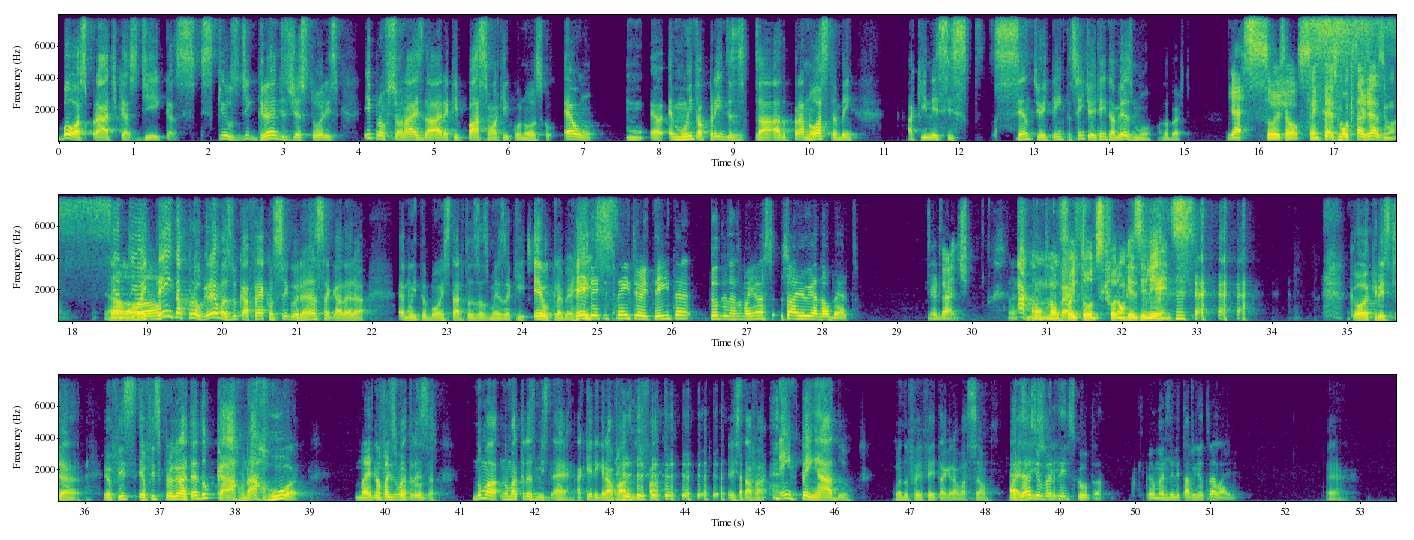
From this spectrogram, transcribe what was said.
boas práticas, dicas, skills de grandes gestores e profissionais da área que passam aqui conosco. É um, é, é muito aprendizado para nós também aqui nesses 180, 180 mesmo, Adalberto? Yes, hoje é o centésimo octagésimo. 180 oh. programas do Café com Segurança, galera. É muito bom estar todas as manhãs aqui. Eu, Kleber Reis. E desses 180, todas as manhãs, só eu e Adalberto. Verdade. É. Não, não, foi todos que foram resilientes. Ô, Cristian, eu fiz, eu fiz programa até do carro, na rua. Mas não eu fiz uma transição. Numa, numa transmissão. É, aquele gravado de fato. eu estava empenhado quando foi feita a gravação. Até é o Silveira tem desculpa. Porque pelo menos hum. ele estava em outra live. É.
